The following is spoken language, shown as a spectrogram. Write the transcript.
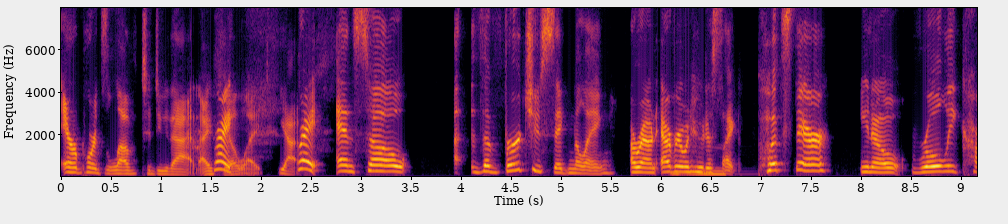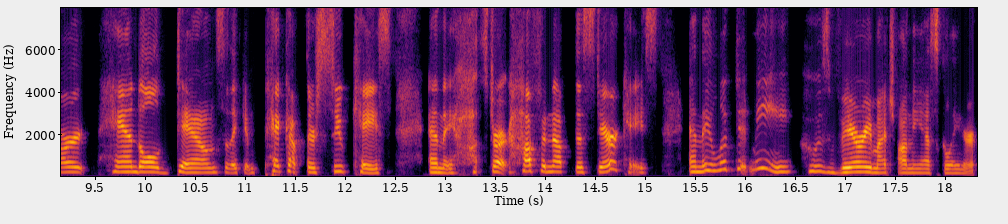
airports love to do that. I right. feel like, yeah, right. And so uh, the virtue signaling around everyone mm. who just mm. like puts their you know, rolly cart handle down so they can pick up their suitcase and they hu- start huffing up the staircase. And they looked at me, who is very much on the escalator.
